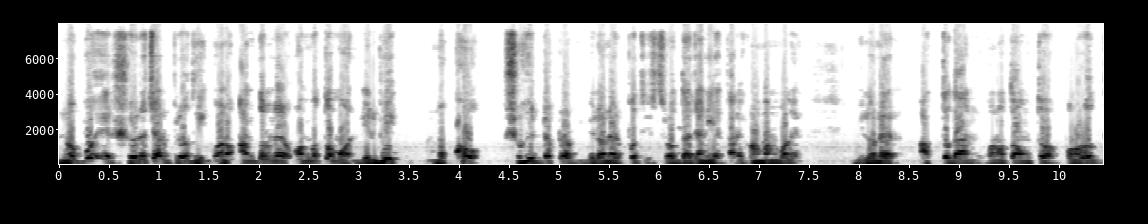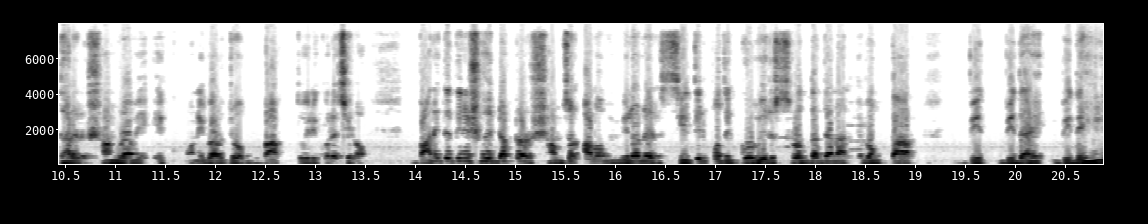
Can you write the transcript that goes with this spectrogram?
নব্বই এর স্বৈরাচার বিরোধী গণ আন্দোলনের অন্যতম নির্ভীক মুখ্য শহীদ ডক্টর মিলনের প্রতি শ্রদ্ধা জানিয়ে তারেক রহমান বলেন মিলনের আত্মদান গণতন্ত্র পুনরুদ্ধারের সংগ্রামে এক অনিবার্য বাক তৈরি করেছিল। বাণীতে তিনি শহীদ ডক্টর শামসুল আলম মিলনের স্মৃতির প্রতি গভীর শ্রদ্ধা জানান এবং তার বিদেহী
